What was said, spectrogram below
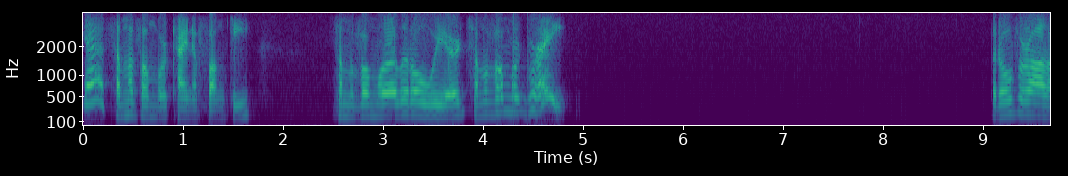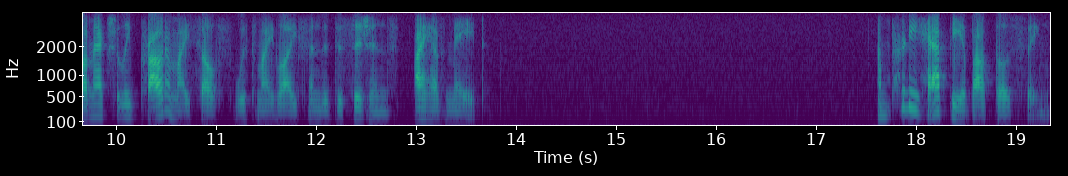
yeah, some of them were kind of funky. Some of them were a little weird. Some of them were great. But overall, I'm actually proud of myself with my life and the decisions I have made. I'm pretty happy about those things.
